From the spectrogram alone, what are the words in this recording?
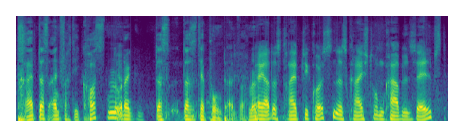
Treibt das einfach die Kosten ja. oder das, das ist der Punkt einfach? Ne? Ja, ja, das treibt die Kosten. Das Gleichstromkabel selbst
